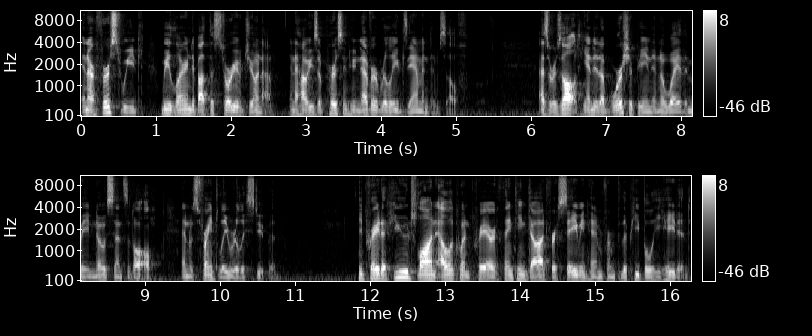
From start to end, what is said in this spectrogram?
In our first week, we learned about the story of Jonah and how he's a person who never really examined himself. As a result, he ended up worshiping in a way that made no sense at all and was frankly really stupid. He prayed a huge, long, eloquent prayer, thanking God for saving him from the people he hated.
